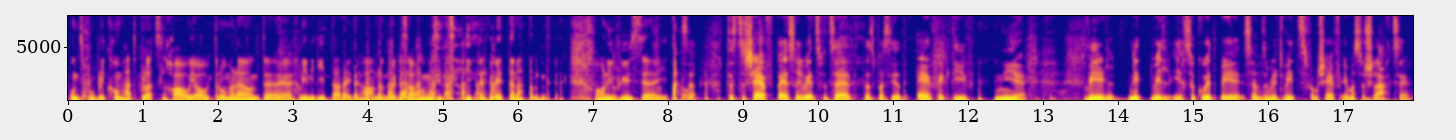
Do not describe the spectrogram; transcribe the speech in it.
und das Publikum hat plötzlich alle auch Trommeln und äh, eine kleine Gitarre in der Hand und würden einfach musizieren miteinander, ohne auf uns äh, einzugehen. also, dass der Chef bessere Witze erzählt, das passiert effektiv nie. Weil, nicht weil ich so gut bin, sondern weil die Witze vom Chef immer so schlecht sind.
